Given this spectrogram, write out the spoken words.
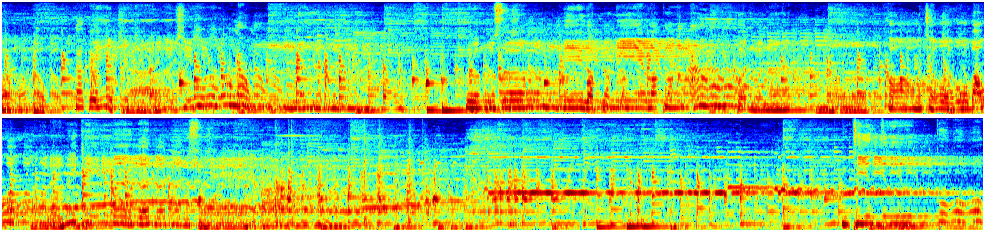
bóng đầu các ghế trải chiếu sớm mi gặp mi góc áo quần mở kho châu báu còn lấy kim ngân xòe vàng thiên cố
